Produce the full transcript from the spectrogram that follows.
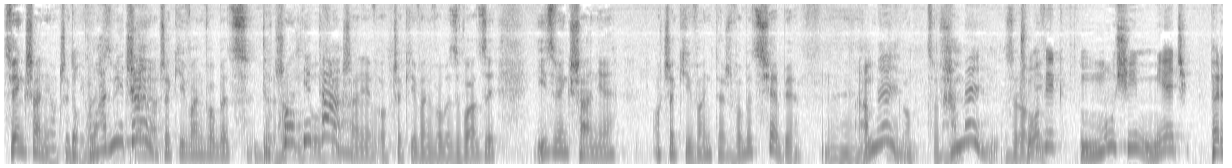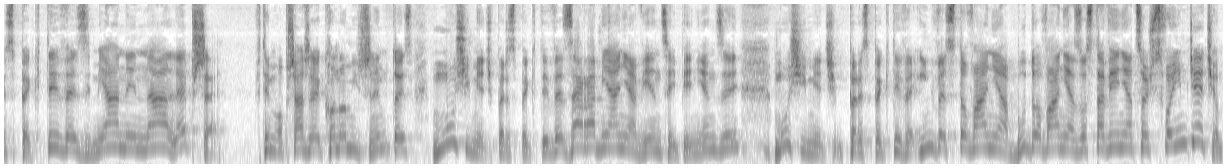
zwiększanie oczekiwań. Dokładnie zwiększanie tak. oczekiwań wobec Dokładnie rządu, tak. zwiększanie oczekiwań wobec władzy i zwiększanie oczekiwań też wobec siebie. e, Amen. Tego, Amen. Zrobi. Człowiek musi mieć perspektywę zmiany na lepsze. W tym obszarze ekonomicznym to jest, musi mieć perspektywę zarabiania więcej pieniędzy, musi mieć perspektywę inwestowania, budowania, zostawienia coś swoim dzieciom.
